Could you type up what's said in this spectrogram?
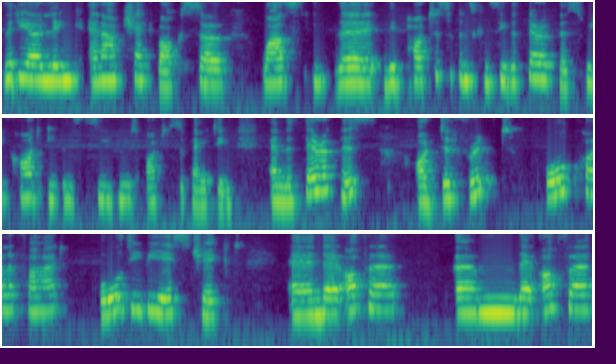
video link and our chat box. So whilst the the participants can see the therapists, we can't even see who's participating. And the therapists are different, all qualified, all DBS checked, and they offer um, they offer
